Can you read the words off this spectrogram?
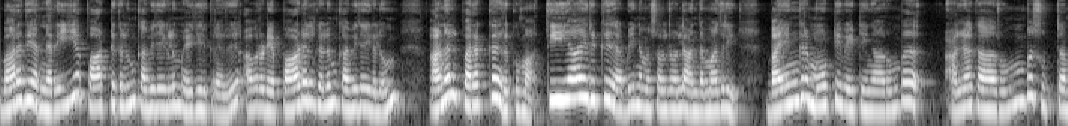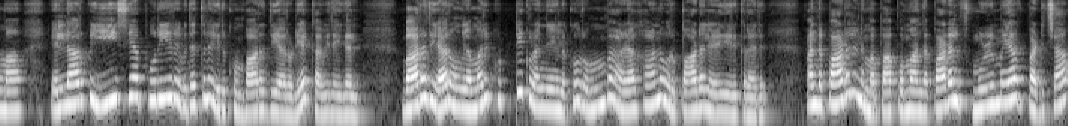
பாரதியார் நிறைய பாட்டுகளும் கவிதைகளும் எழுதியிருக்கிறாரு. அவருடைய பாடல்களும் கவிதைகளும் அனல் பறக்க இருக்குமா? தீயா இருக்குது அப்படின்னு நம்ம சொல்கிறோம்ல அந்த மாதிரி. பயங்கர மோட்டிவேட்டிங்காக ரொம்ப அழகாக ரொம்ப சுத்தமாக எல்லாருக்கும் ஈஸியாக புரிகிற விதத்தில் இருக்கும் பாரதியாருடைய கவிதைகள். பாரதியார் உங்களை மாதிரி குட்டி குழந்தைங்களுக்கும் ரொம்ப அழகான ஒரு பாடல் எழுதியிருக்கிறாரு. அந்த பாடலை நம்ம பார்ப்போமா? அந்த பாடல் முழுமையாக படித்தா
